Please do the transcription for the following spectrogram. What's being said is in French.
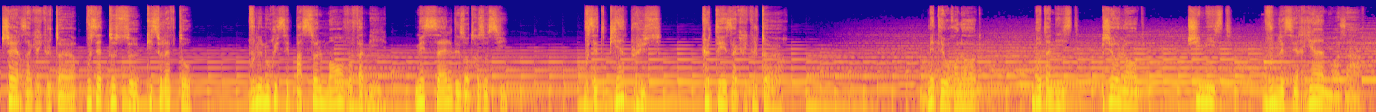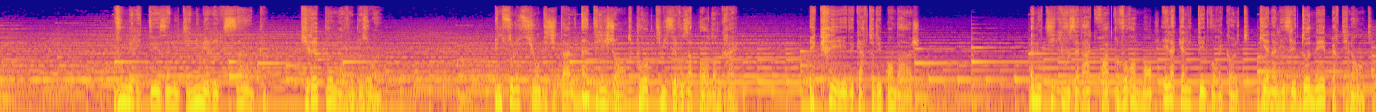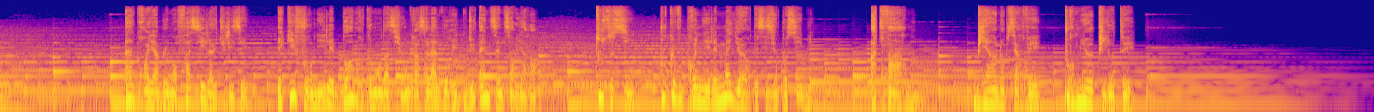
Chers agriculteurs, vous êtes de ceux qui se lèvent tôt. Vous ne nourrissez pas seulement vos familles, mais celles des autres aussi. Vous êtes bien plus que des agriculteurs. Météorologues, botanistes, géologues, chimistes, vous ne laissez rien au hasard. Vous méritez un outil numérique simple qui répond à vos besoins. Une solution digitale intelligente pour optimiser vos apports d'engrais et créer des cartes d'épandage. Un outil qui vous aide à accroître vos rendements et la qualité de vos récoltes, qui analyse les données pertinentes. Incroyablement facile à utiliser et qui fournit les bonnes recommandations grâce à l'algorithme du N-Sensor Yara. Tout ceci pour que vous preniez les meilleures décisions possibles. At Farm. Bien observer pour mieux piloter.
